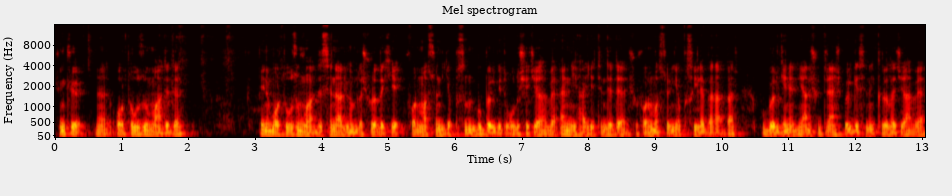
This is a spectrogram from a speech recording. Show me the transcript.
Çünkü orta uzun vadede benim orta uzun vade senaryomda şuradaki formasyon yapısının bu bölgede oluşacağı ve en nihayetinde de şu formasyon yapısıyla beraber bu bölgenin yani şu direnç bölgesinin kırılacağı ve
